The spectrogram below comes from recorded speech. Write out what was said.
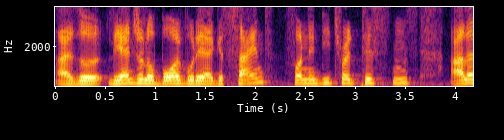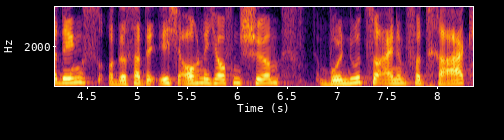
Also, Leangelo Ball wurde ja gesigned von den Detroit Pistons. Allerdings, und das hatte ich auch nicht auf dem Schirm, wohl nur zu einem Vertrag,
